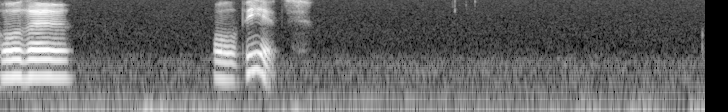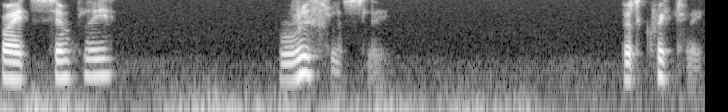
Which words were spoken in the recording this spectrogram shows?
although, albeit, quite simply, ruthlessly, but quickly.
